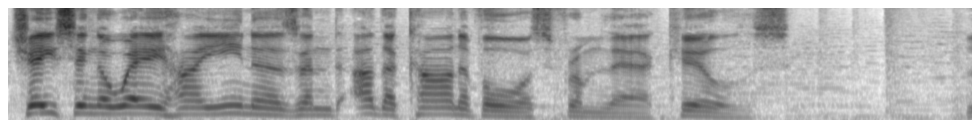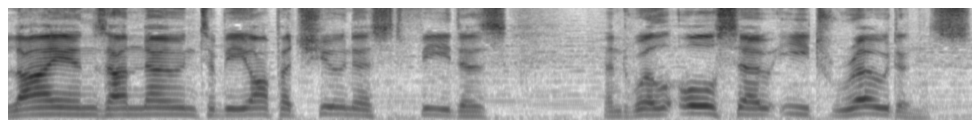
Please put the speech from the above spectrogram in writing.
chasing away hyenas and other carnivores from their kills. Lions are known to be opportunist feeders and will also eat rodents,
